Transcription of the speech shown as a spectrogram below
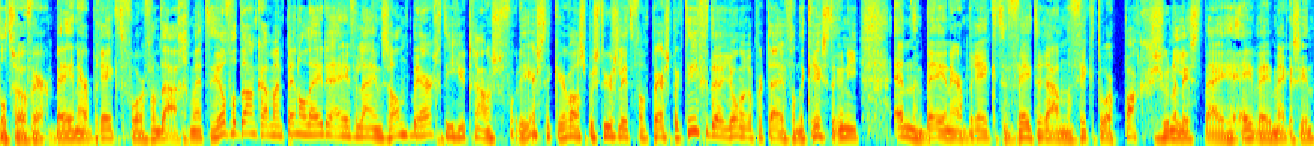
Tot zover. BNR breekt voor vandaag. Met heel veel dank aan mijn panelleden Evelijn Zandberg, die hier trouwens voor de eerste keer was, bestuurslid van Perspectief, de jongere partij van de ChristenUnie. En BNR breekt veteraan Victor Pak, journalist bij EW Magazine.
